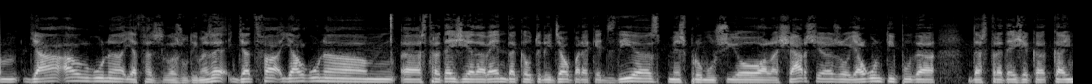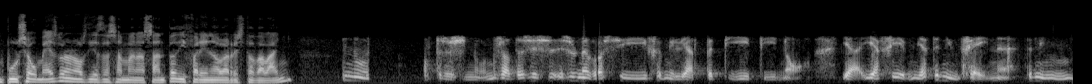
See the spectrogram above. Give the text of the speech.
um, hi ha alguna, ja et fas les últimes, eh? Ja et fa, hi ha alguna um, estratègia de venda que utilitzeu per aquests dies, més promoció a les xarxes, o hi ha algun tipus de- d'estratègia que, que impulseu més durant els dies de Setmana Santa, diferent a la resta de l'any? No, nosaltres no, nosaltres és, és un negoci familiar petit i no, ja, ja, fem, ja tenim feina, tenim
